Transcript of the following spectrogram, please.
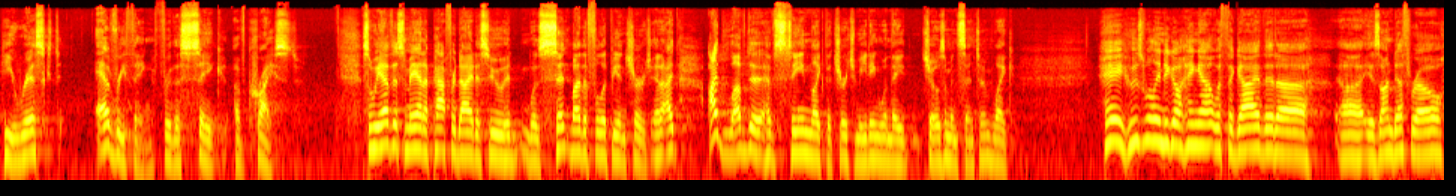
He risked everything for the sake of Christ. So we have this man, Epaphroditus, who had, was sent by the Philippian church. And I, I'd love to have seen like the church meeting when they chose him and sent him. Like, hey, who's willing to go hang out with the guy that uh, uh, is on death row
